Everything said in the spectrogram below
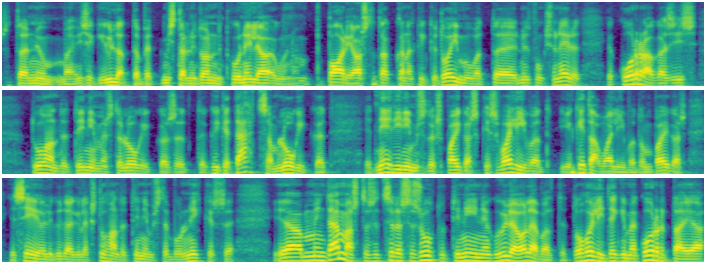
seda on ju, isegi üllatab, et mis tal nüüd on, et kui nelja, noh, paari aasta takka nad kõik ju toimuvad, nüüd funktsioneerivad, ja korraga siis tuhandete inimeste loogikas, et kõige tähtsam loogika, et et need inimesed oleks paigas, kes valivad ja keda valivad, on paigas, ja see oli kuidagi, läks tuhandete inimeste puhul nihkesse. ja mind hämmastas, et sellesse suhtuti nii nagu üleolevalt, et oh oli, tegime korda ja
